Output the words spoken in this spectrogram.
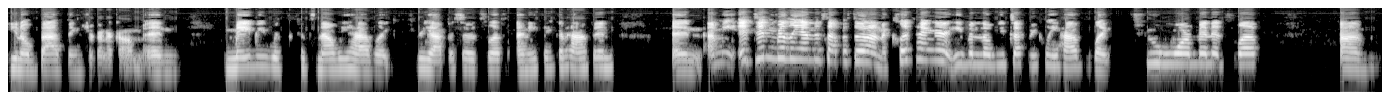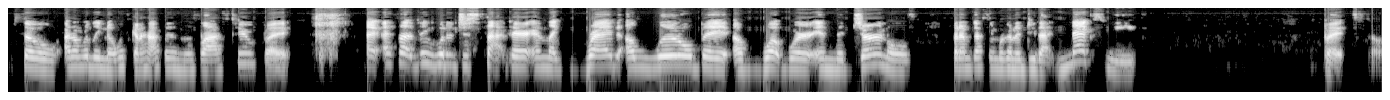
you know, bad things are gonna come, and maybe with because now we have like three episodes left, anything could happen. And I mean, it didn't really end this episode on a cliffhanger, even though we technically have like two more minutes left. Um, so I don't really know what's gonna happen in those last two, but I, I thought they would have just sat there and like read a little bit of what were in the journals. But I'm guessing we're gonna do that next week. But still,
